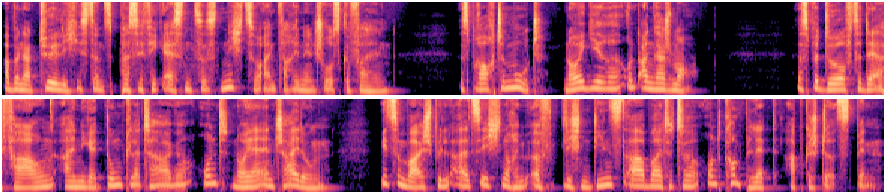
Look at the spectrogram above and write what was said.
Aber natürlich ist uns Pacific Essences nicht so einfach in den Schoß gefallen. Es brauchte Mut, Neugierde und Engagement. Es bedurfte der Erfahrung einiger dunkler Tage und neuer Entscheidungen, wie zum Beispiel als ich noch im öffentlichen Dienst arbeitete und komplett abgestürzt bin.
